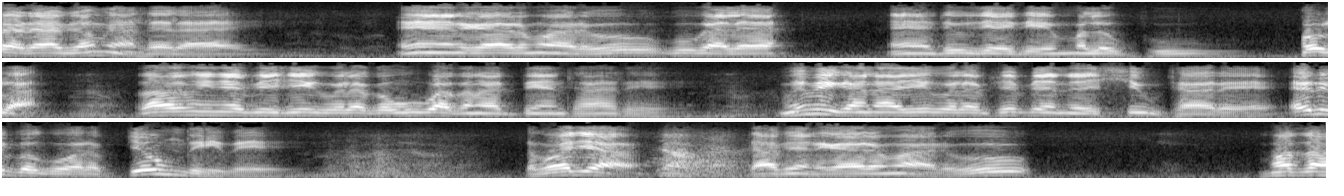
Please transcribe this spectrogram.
တော့ဒါပြောင်းပြန်လှည့်လိုက်အင်းဒကာဓမ္မတို့ခုကလည်းအဲဒုစရိုက်တွေမလုပ်ဘူးဟုတ်လားသာသမီနဲ့ပြည့်ရှိကိုလည်းကုံဥပဒနာတင်ထားတယ်မိမိခန္ဓာကြီးကိုလည်းဖြစ်ဖြစ်နဲ့ရှုထားတယ်အဲ့ဒီပုဂ္ဂိုလ်ကတော့ပြုံးသေးပဲသဘောကျဒါဖြင့်ဒကာဓမ္မတို့ မသာ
